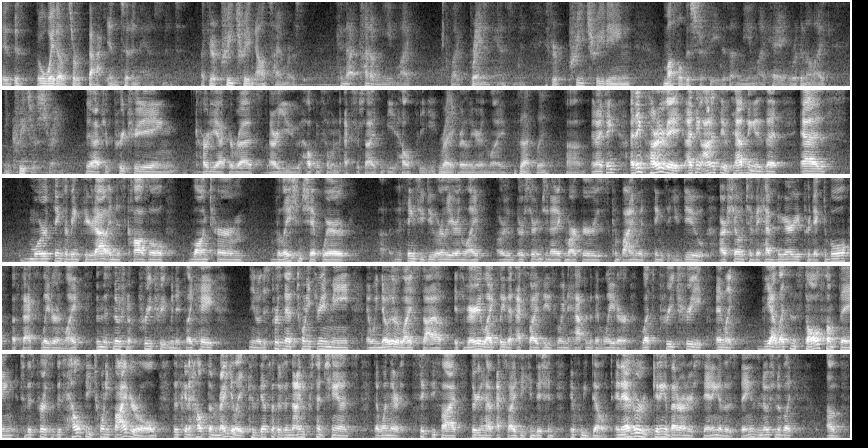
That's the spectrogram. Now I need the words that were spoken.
is, is a way to sort of back into enhancement. Like you're pre-treating Alzheimer's, can that kind of mean like like brain enhancement? If you're pre-treating muscle dystrophy, does that mean like, hey, we're gonna like increase your strength? Yeah, if you're pre-treating cardiac arrest, are you helping someone exercise and eat healthy Right. earlier in life? Exactly. Um, and I think I think part of it, I think honestly, what's happening is that as more things are being figured out in this causal long-term relationship, where uh, the things you do earlier in life or, or certain genetic markers combined with things that you do are shown to have very predictable effects later in life. Then this notion of pre-treatment, it's like, hey, you know, this person has 23andMe and we know their lifestyle. It's very likely that XYZ is going to happen to them later. Let's pre-treat and like yeah, let's install something to this person, this healthy 25 year old that's going to help them regulate. Because guess what? There's a 90% chance that when they're 65, they're going to have XYZ condition if we don't. And as we're getting a better understanding of those things, the notion of like, of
